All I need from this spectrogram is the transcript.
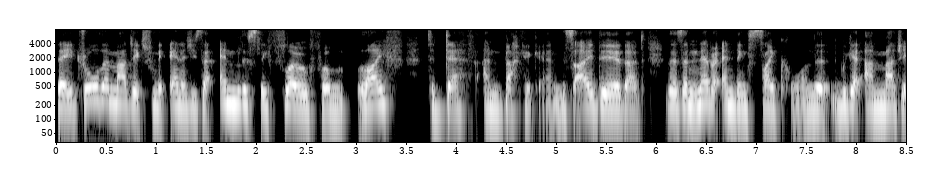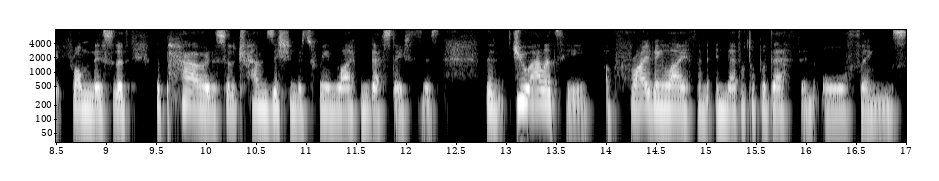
They draw their magics from the energies that endlessly flow from life to death and back again. This idea that there's a never-ending cycle, and that we get our magic from this sort of the power, the sort of transition between life and death statuses the duality of thriving life and inevitable death in all things.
